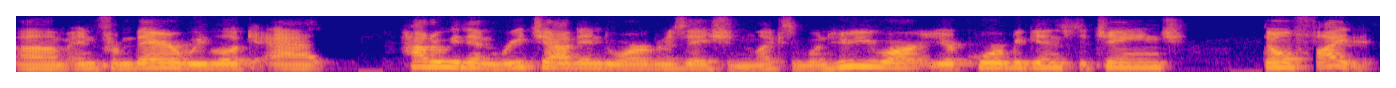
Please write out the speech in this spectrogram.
Um, and from there, we look at how do we then reach out into our organization? Like I said, when who you are, your core begins to change, don't fight it.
